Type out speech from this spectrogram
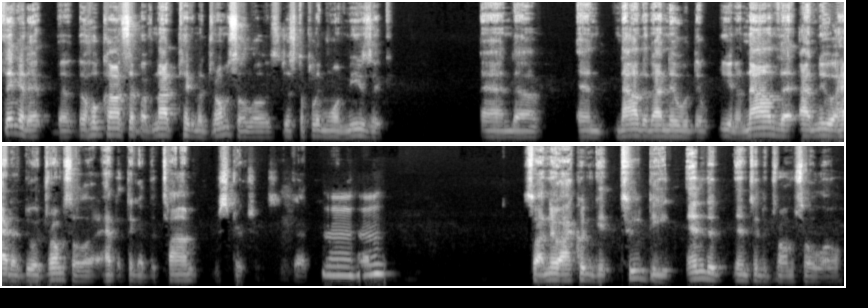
thing of it, the, the whole concept of not taking a drum solo is just to play more music. And uh, and now that I knew, you know, now that I knew I had to do a drum solo, I had to think of the time restrictions. Mm-hmm. so I knew I couldn't get too deep into into the drum solo.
